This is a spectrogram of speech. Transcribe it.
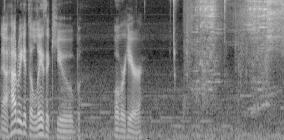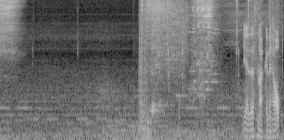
Now, how do we get the laser cube... over here? Yeah, that's not gonna help.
